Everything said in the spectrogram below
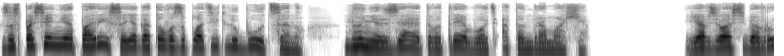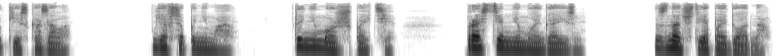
За спасение Париса я готова заплатить любую цену, но нельзя этого требовать от Андромахи. Я взяла себя в руки и сказала, «Я все понимаю. Ты не можешь пойти. Прости мне мой эгоизм. Значит, я пойду одна».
